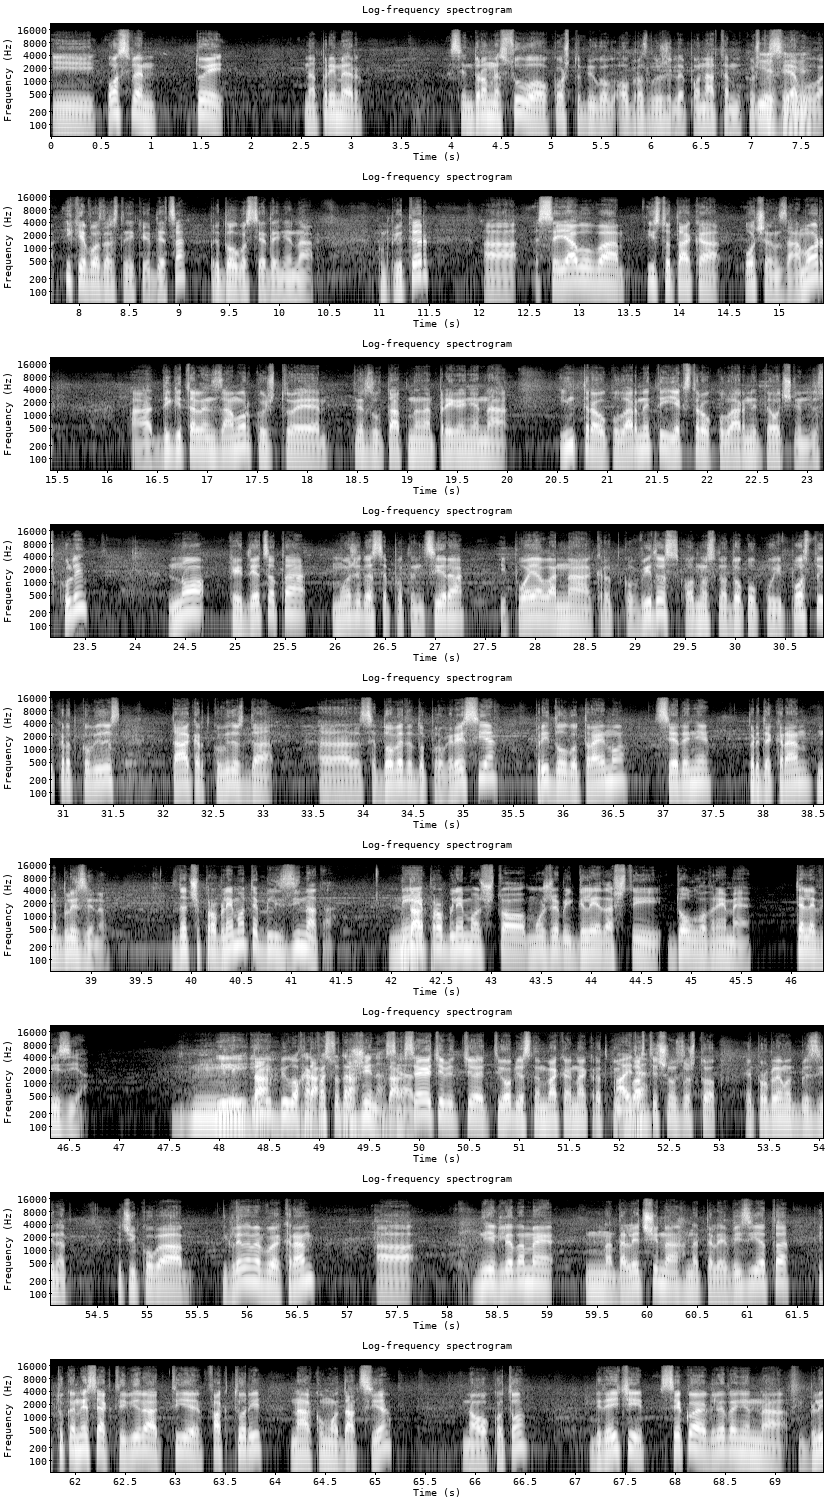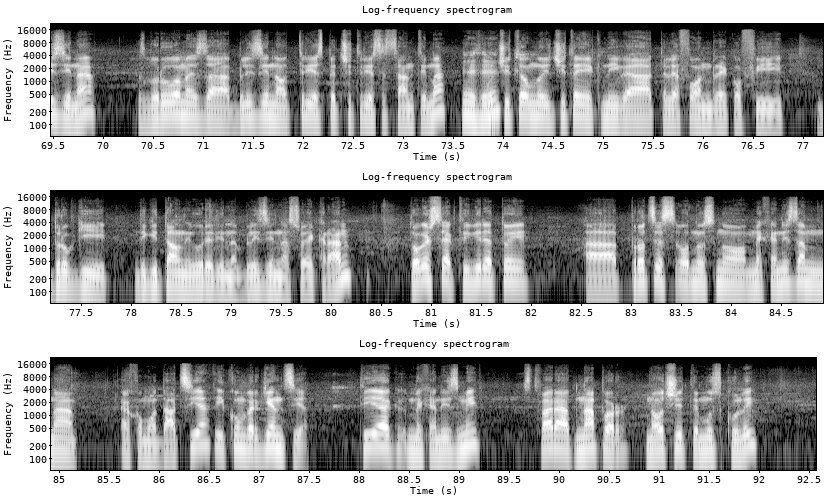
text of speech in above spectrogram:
и освен тој на пример синдром на суво кој што би го образложиле понатаму кој што се јавува и кај возрастни и кај деца при долго седење на компјутер, а, се јавува исто така очен замор, а, дигитален замор кој што е резултат на напрегање на интраокуларните и екстраокуларните очни мускули, но кај децата може да се потенцира и појава на кратковидост, односно доколку и постои кратковидост, таа кратковидост да а, се доведе до прогресија при долготрајно седење пред екран на близина. Значи проблемот е близината. Не Да. е проблемот што може би гледаш ти долго време телевизија. Или- или било каква содржина, Да, да. сега. сега ќе ќе ти објаснам вака накратко и пластично зошто е проблемот близината. Значи кога гледаме во екран, а, ние гледаме на далечина на телевизијата и тука не се активираат тие фактори на акомодација на окото, бидејќи секоја гледање на близина, зборуваме за близина од 35-40 сантима, Учително и читање книга, телефон, реков и други дигитални уреди на близина со екран, тогаш се активира тој а, процес, односно механизам на акомодација и конвергенција. Тие механизми ствараат напор на очните мускули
